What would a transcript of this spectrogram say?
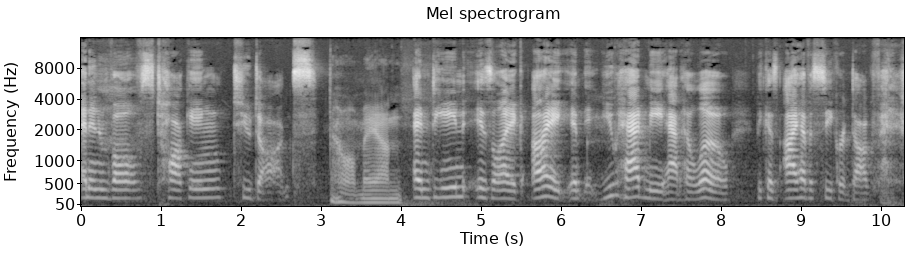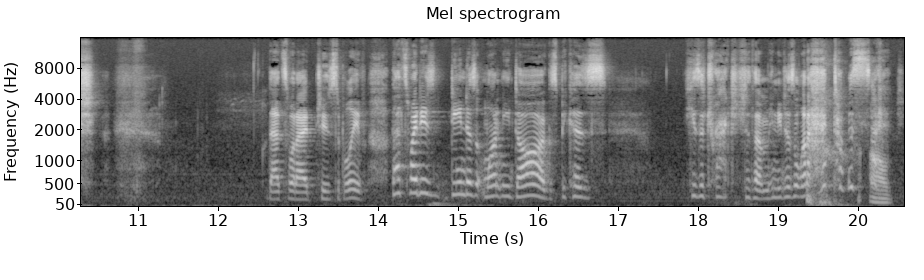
and it involves talking to dogs. oh man. And Dean is like, "I am, you had me at hello because I have a secret dog fetish." That's what I choose to believe. That's why Dean doesn't want any dogs because he's attracted to them and he doesn't want to act on his Oh fetish.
